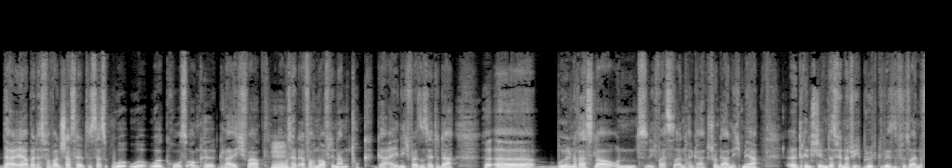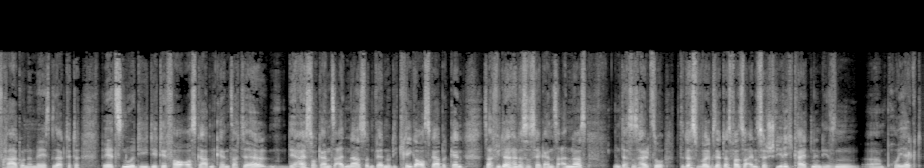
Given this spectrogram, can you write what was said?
Da er aber das Verwandtschaftsverhältnis das Ur-Ur-Urgroßonkel gleich war, haben wir uns halt einfach nur auf den Namen Tuck geeinigt, weil sonst hätte da äh, Bullenrassler und ich weiß das andere gar, schon gar nicht mehr äh, drinstehen. Und das wäre natürlich blöd gewesen für so eine Frage. Und dann, wenn ich jetzt gesagt hätte, wer jetzt nur die DTV-Ausgaben kennt, sagt, äh, der heißt doch ganz anders. Und wer nur die Kriege-Ausgabe kennt, sagt wieder, das ist ja ganz anders. Und das ist halt so, das war gesagt, das war so eines der Schwierigkeiten in diesem äh, Projekt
